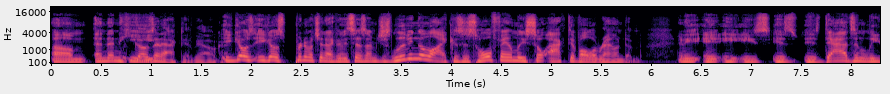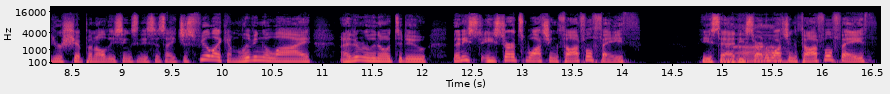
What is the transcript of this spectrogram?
um, and then he Goes inactive. Yeah. Okay. he goes he goes pretty much inactive. He says, "I'm just living a lie because his whole family's so active all around him, and he, he he's his his dad's in leadership and all these things." And he says, "I just feel like I'm living a lie, and I didn't really know what to do." Then he he starts watching Thoughtful Faith. He said he started watching Thoughtful Faith,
